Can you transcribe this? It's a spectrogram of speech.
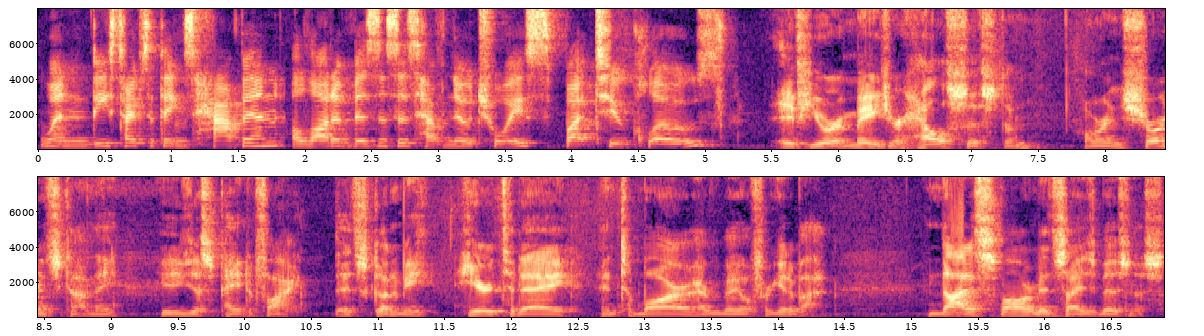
when these types of things happen, a lot of businesses have no choice but to close? If you're a major health system or insurance company, you just pay the fine. It's going to be here today and tomorrow everybody will forget about it. Not a small or mid-sized business.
